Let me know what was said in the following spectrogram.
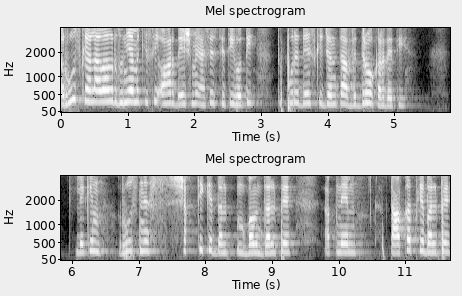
रूस के अलावा अगर दुनिया में किसी और देश में ऐसी स्थिति होती तो पूरे देश की जनता विद्रोह कर देती। लेकिन रूस ने शक्ति के दल दल पे, अपने ताकत के बल पे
